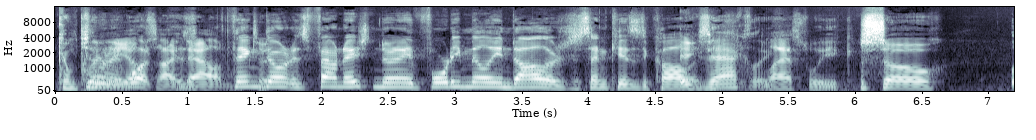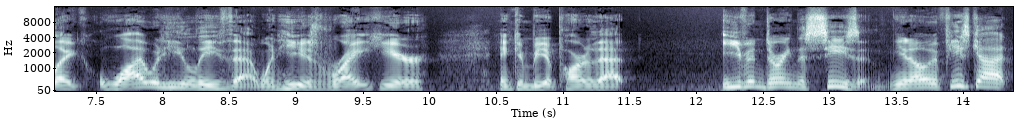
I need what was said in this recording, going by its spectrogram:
completely Donate- what, upside his down. Thing to- don't his foundation donated forty million dollars to send kids to college. Exactly. last week. so, like, why would he leave that when he is right here and can be a part of that? Even during the season, you know, if he's got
